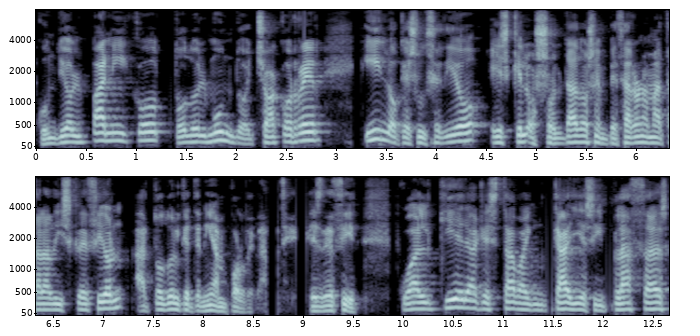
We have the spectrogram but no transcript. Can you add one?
cundió el pánico, todo el mundo echó a correr y lo que sucedió es que los soldados empezaron a matar a discreción a todo el que tenían por delante. Es decir, cualquiera que estaba en calles y plazas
